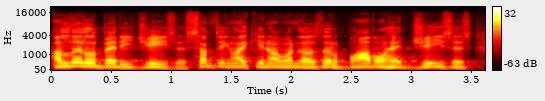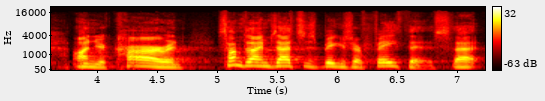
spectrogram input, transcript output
a little bitty Jesus, something like, you know, one of those little bobblehead Jesus on your car. And sometimes that's as big as our faith is, that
